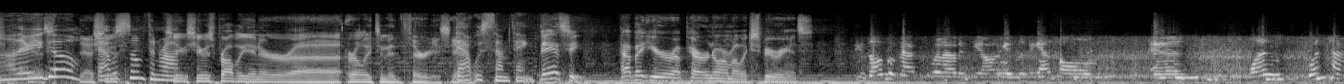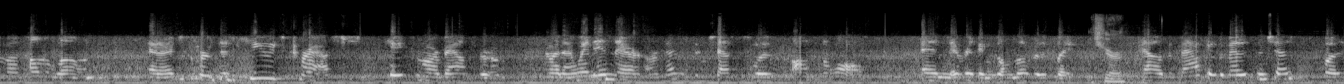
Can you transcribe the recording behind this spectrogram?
Ah, there you go. Yeah, she That was something, Rob. She, she was probably in her uh, early to mid 30s. Yeah. That was something. Nancy. How about your uh, paranormal experience? Because I'll go back to when I was young and living at home. And one one time I was home alone, and I just heard this huge crash came from our bathroom. And when I went in there, our medicine chest was off the wall, and everything's all over the place. Sure. Now, the back of the medicine chest was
